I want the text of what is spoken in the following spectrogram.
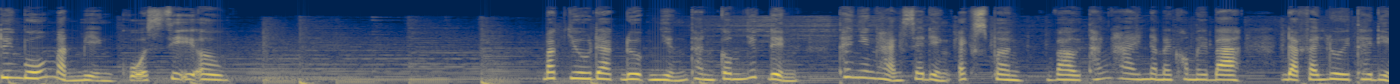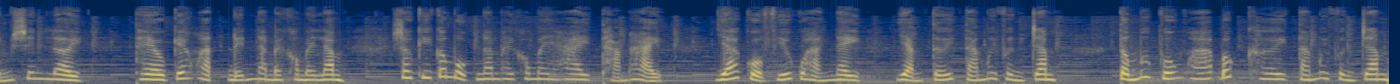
Tuyên bố mạnh miệng của CEO Mặc dù đạt được những thành công nhất định, thế nhưng hãng xe điện Xpeng vào tháng 2 năm 2023 đã phải lùi thời điểm sinh lời theo kế hoạch đến năm 2025 sau khi có một năm 2022 thảm hại. Giá cổ phiếu của hãng này giảm tới 80%, tổng mức vốn hóa bốc hơi 80%,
